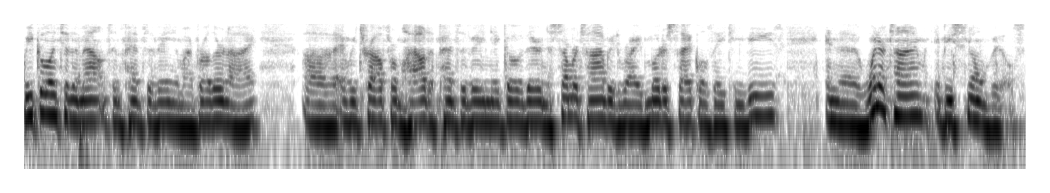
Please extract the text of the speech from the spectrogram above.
we go into the mountains in Pennsylvania, my brother and I, uh, and we travel from Ohio to Pennsylvania, go there in the summertime, we'd ride motorcycles, ATVs. In the wintertime, it'd be snowmobiles.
